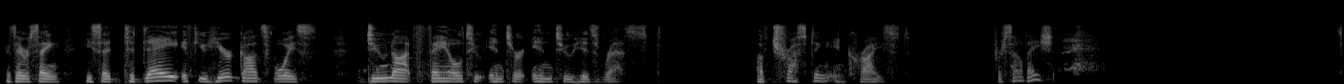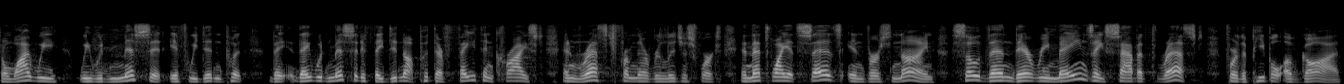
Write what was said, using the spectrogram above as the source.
Because they were saying, he said, Today, if you hear God's voice, do not fail to enter into his rest of trusting in Christ for salvation. So why we, we would miss it if we didn't put they, they would miss it if they did not put their faith in Christ and rest from their religious works. And that's why it says in verse 9, so then there remains a Sabbath rest for the people of God.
